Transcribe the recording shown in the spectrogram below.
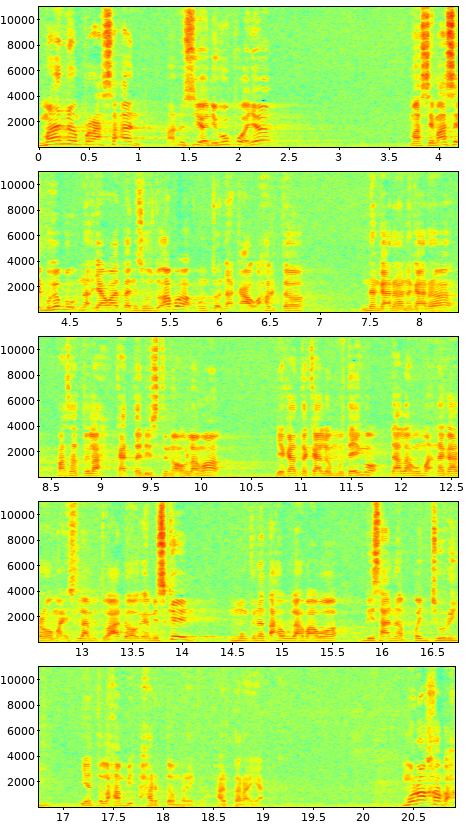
Mana perasaan manusia ni rupanya masing-masing berebut nak jawatan sesuatu apa? Untuk nak kau harta negara-negara. Pasal itulah kata di setengah ulama dia kata kalau mu tengok dalam umat negara umat Islam itu ada orang miskin mungkin tahulah bahawa di sana pencuri yang telah ambil harta mereka harta rakyat. Murakabah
